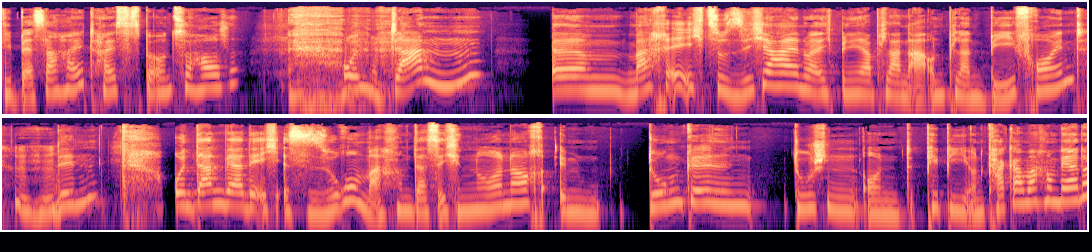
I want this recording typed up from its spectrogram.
die Besserheit, heißt es bei uns zu Hause. Und dann ähm, mache ich zur Sicherheit, weil ich bin ja Plan A und Plan B Freundin. Und dann werde ich es so machen, dass ich nur noch im Dunkeln duschen und Pipi und Kacker machen werde.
